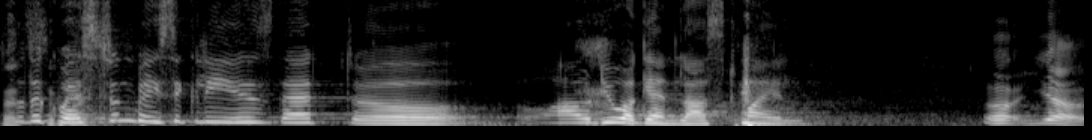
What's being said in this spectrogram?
So the the question basically is that uh, how do you again last mile? Uh, yeah,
